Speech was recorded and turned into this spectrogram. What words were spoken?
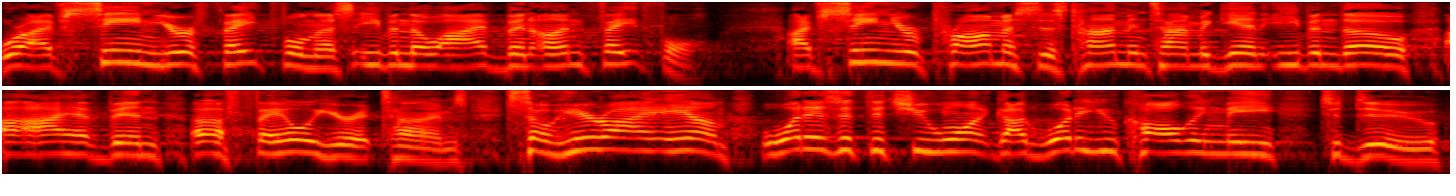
where I've seen your faithfulness even though I've been unfaithful. I've seen your promises time and time again, even though I have been a failure at times. So here I am. What is it that you want? God, what are you calling me to do?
